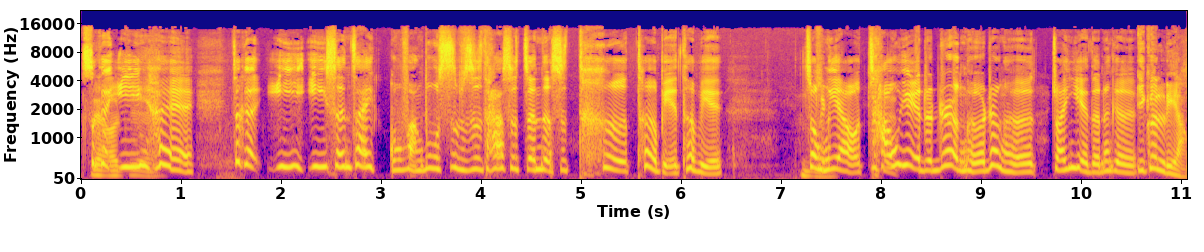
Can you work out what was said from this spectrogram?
这个医嘿，这个医医生在国防部是不是他是真的是特特别特别？重要，超越了任何任何专业的那个一个两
